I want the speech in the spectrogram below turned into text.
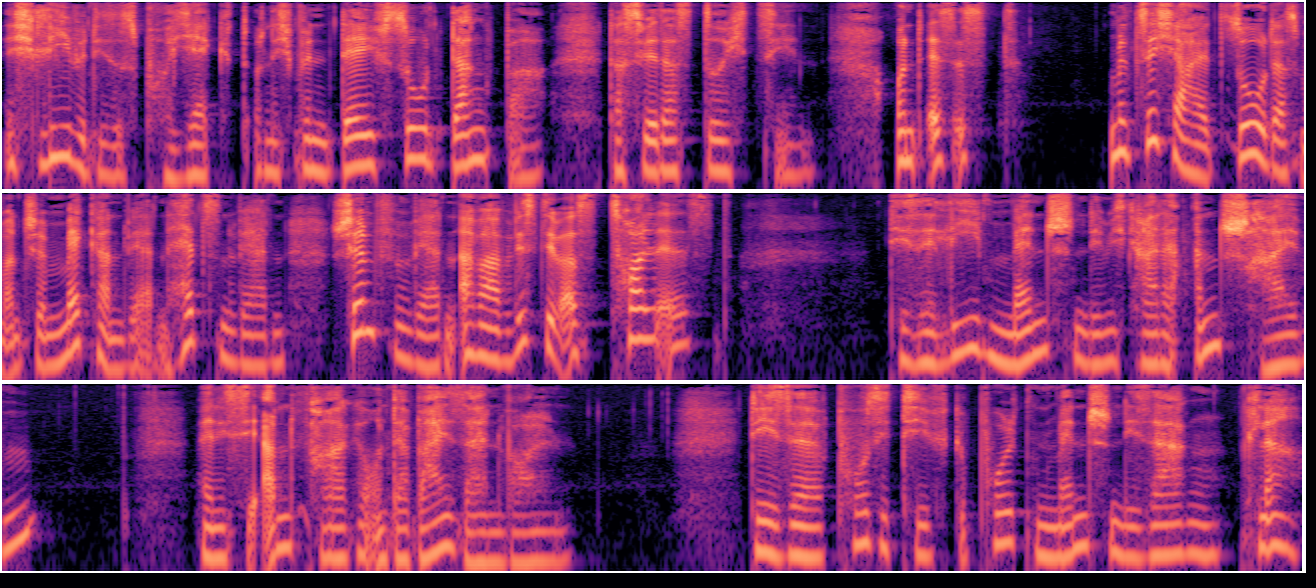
Ich liebe dieses Projekt und ich bin Dave so dankbar, dass wir das durchziehen. Und es ist mit Sicherheit so, dass manche meckern werden, hetzen werden, schimpfen werden. Aber wisst ihr, was toll ist? Diese lieben Menschen, die mich gerade anschreiben, wenn ich sie anfrage und dabei sein wollen. Diese positiv gepolten Menschen, die sagen, klar,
